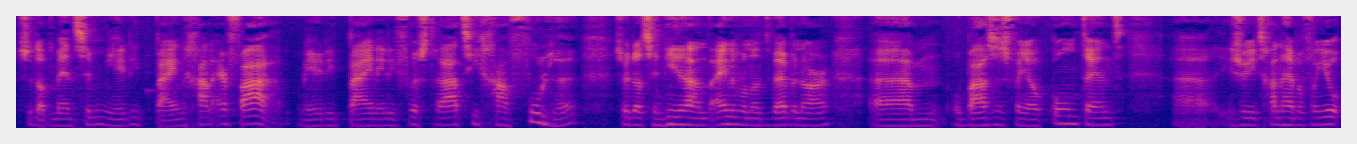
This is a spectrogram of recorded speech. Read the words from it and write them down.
zodat mensen meer die pijn gaan ervaren, meer die pijn en die frustratie gaan voelen, zodat ze niet aan het einde van het webinar um, op basis van jouw content uh, zoiets gaan hebben van, joh,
